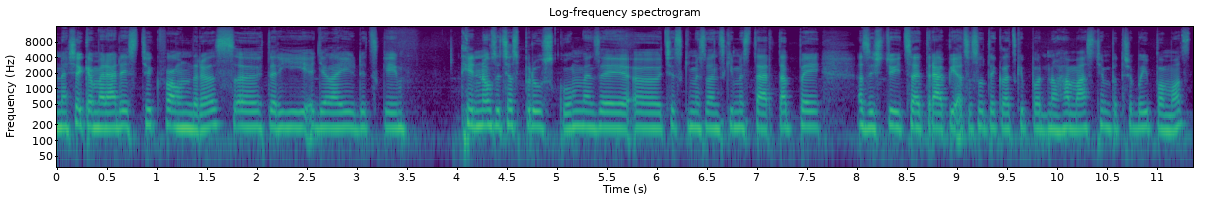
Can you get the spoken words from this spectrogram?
naše kamarády z Czech Founders, který dělají vždycky jednou za čas průzkum mezi uh, českými a slovenskými startupy a zjišťují, co je trápí a co jsou ty klacky pod nohama, s čím potřebují pomoct.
